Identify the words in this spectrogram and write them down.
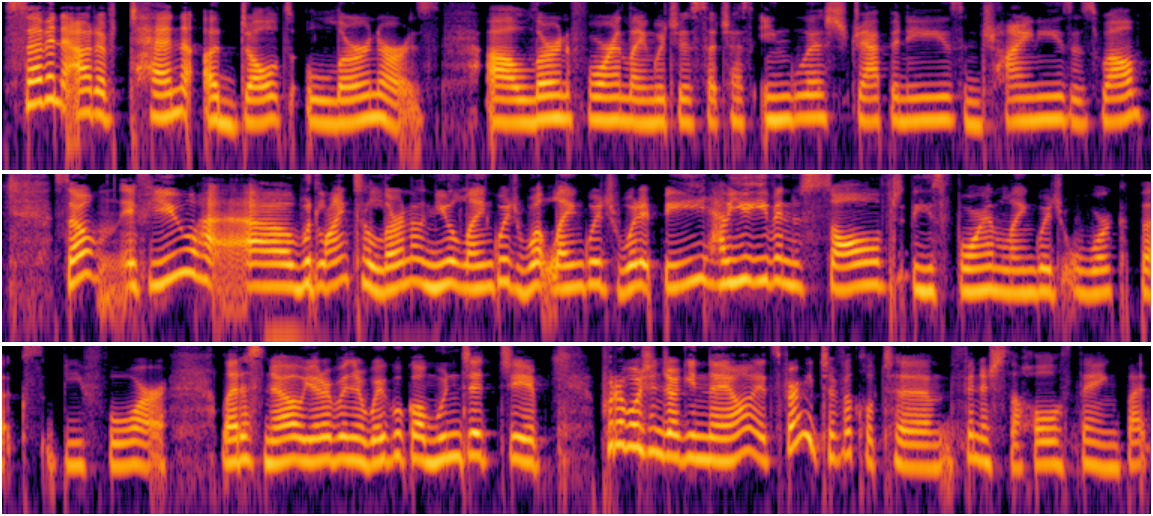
Seven out of ten adult learners uh, learn foreign languages such as English, Japanese, and Chinese as well. So, if you uh, would like to learn a new language, what language would it be? Have you even solved these foreign language workbooks before? Let us know. 여러분의 외국어 문제집 풀어보신 적 있나요? It's very difficult to finish the whole thing, but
